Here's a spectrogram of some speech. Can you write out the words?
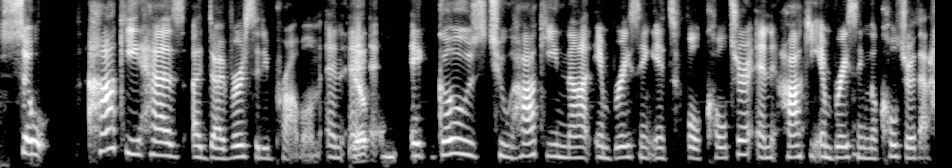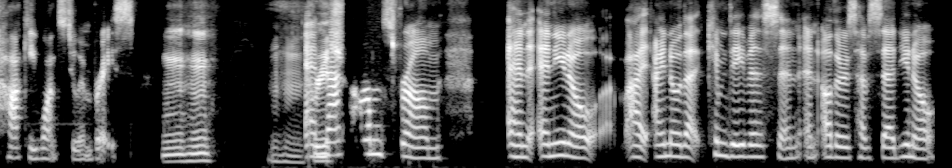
So hockey has a diversity problem and, and- Yep. and it goes to hockey not embracing its full culture and hockey embracing the culture that hockey wants to embrace Mhm. Mhm. and Preach. that comes from and and you know i i know that kim davis and and others have said you know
